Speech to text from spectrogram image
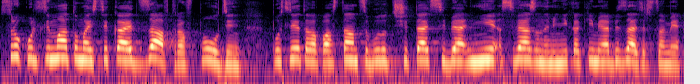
Срок ультиматума истекает завтра в полдень. После этого повстанцы будут считать себя не связанными никакими обязательствами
